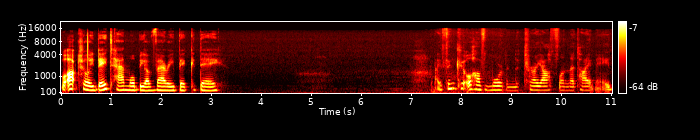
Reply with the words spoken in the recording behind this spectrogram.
Well, actually, day 10 will be a very big day. I think it'll have more than the triathlon that I made.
